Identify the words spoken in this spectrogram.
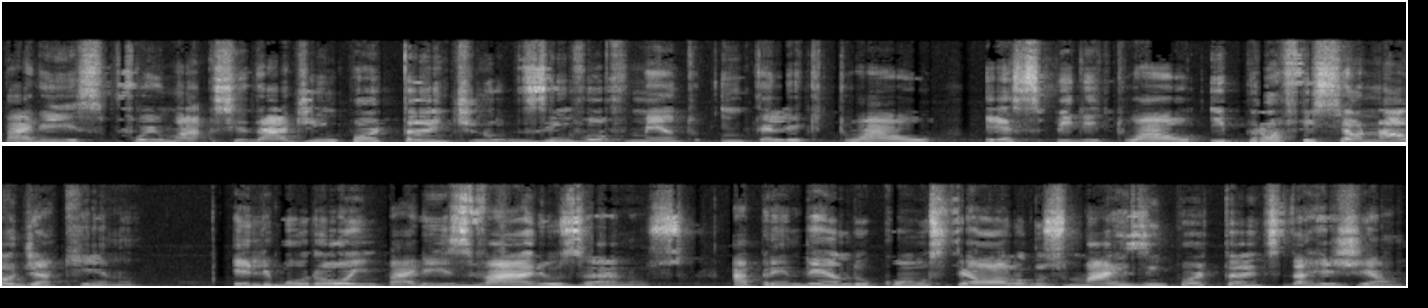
Paris foi uma cidade importante no desenvolvimento intelectual, espiritual e profissional de Aquino. Ele morou em Paris vários anos, aprendendo com os teólogos mais importantes da região.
